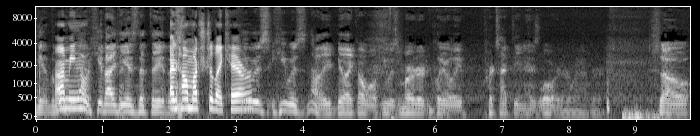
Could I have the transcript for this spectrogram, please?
Yeah, the, I mean- you know, he- the idea is that they. The and how much do they care? he was. He was no. They'd be like, oh well, he was murdered, clearly protecting his lord or whatever. So,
